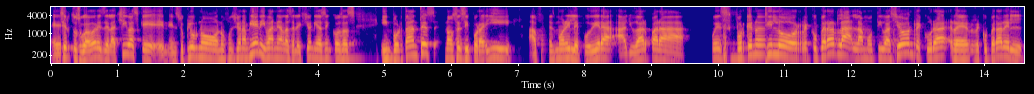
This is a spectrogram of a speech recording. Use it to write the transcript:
eh, ciertos jugadores de las Chivas que en, su club no, no, funcionan bien y van a la selección y hacen cosas importantes. No sé si por allí a Funes Mori le pudiera ayudar para pues, ¿por qué no decirlo? Recuperar la, motivación, recuperar, el,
